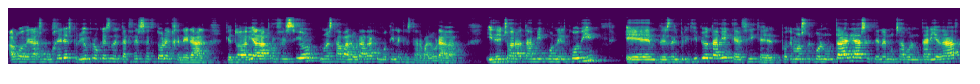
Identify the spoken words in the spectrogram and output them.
algo de las mujeres, pero yo creo que es del tercer sector en general, que todavía la profesión no está valorada como tiene que estar valorada. Y de hecho ahora también con el COVID eh, desde el principio también que sí, que podemos ser voluntarias y tener mucha voluntariedad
